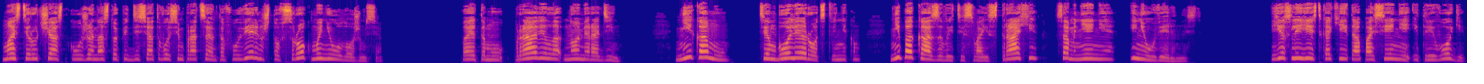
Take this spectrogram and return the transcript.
Мастер участка уже на 158% уверен, что в срок мы не уложимся. Поэтому правило номер один. Никому, тем более родственникам, не показывайте свои страхи, сомнения и неуверенность. Если есть какие-то опасения и тревоги,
